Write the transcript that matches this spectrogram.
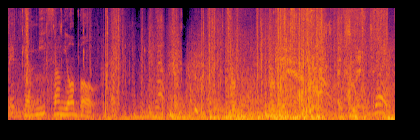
Rip the meat from your bowl. Excellent. Go.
